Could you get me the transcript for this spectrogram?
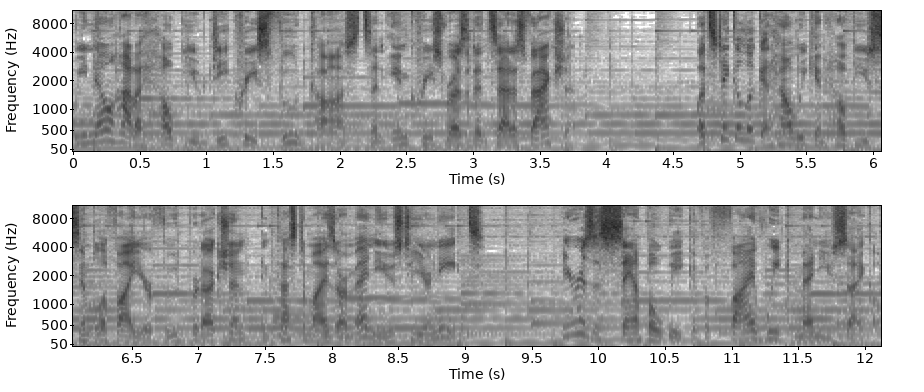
We know how to help you decrease food costs and increase resident satisfaction. Let's take a look at how we can help you simplify your food production and customize our menus to your needs. Here is a sample week of a five-week menu cycle.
